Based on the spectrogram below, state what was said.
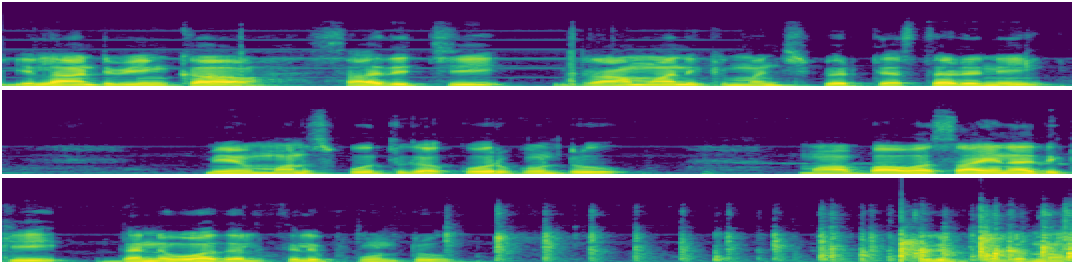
ఇలాంటివి ఇంకా సాధించి గ్రామానికి మంచి పేరు తెస్తాడని మేము మనస్ఫూర్తిగా కోరుకుంటూ మా బావ సాయినాథ్కి ధన్యవాదాలు తెలుపుకుంటూ తెలుపుకుంటున్నాం.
